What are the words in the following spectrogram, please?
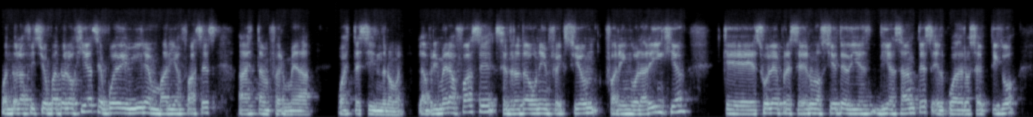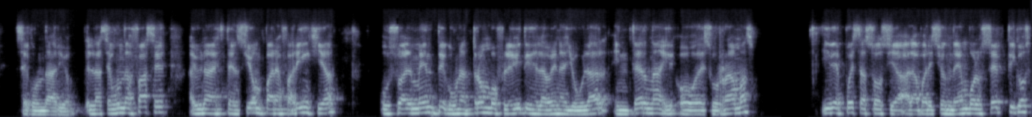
Cuando la fisiopatología se puede dividir en varias fases a esta enfermedad o a este síndrome. La primera fase se trata de una infección faringolaringia que suele preceder unos 7 días antes el cuadro séptico secundario. En la segunda fase hay una extensión parafaringia usualmente con una tromboflebitis de la vena yugular interna o de sus ramas, y después se asocia a la aparición de émbolos sépticos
